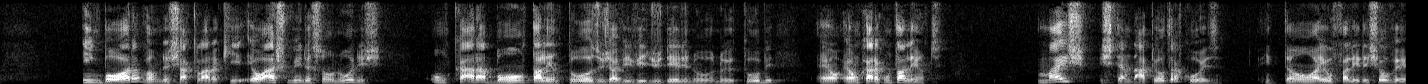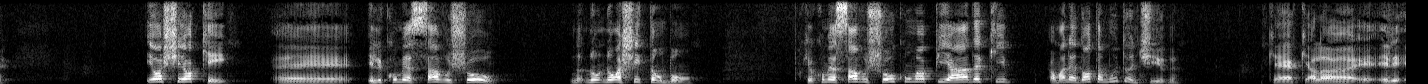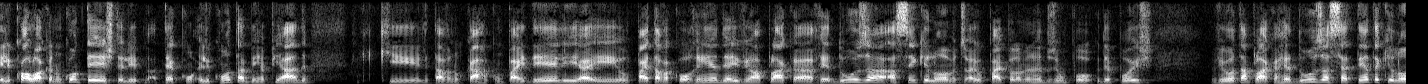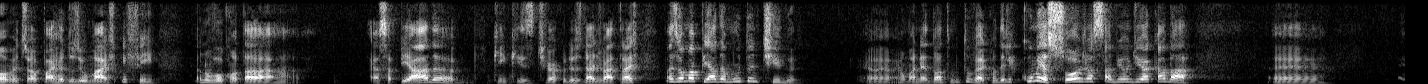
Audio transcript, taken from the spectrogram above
Embora, vamos deixar claro aqui, eu acho o Whindersson Nunes um cara bom, talentoso, já vi vídeos dele no, no YouTube. É, é um cara com talento. Mas stand-up é outra coisa. Então aí eu falei, deixa eu ver. Eu achei ok. É, ele começava o show, não achei tão bom. Porque começava o show com uma piada que é uma anedota muito antiga que é aquela ele, ele coloca num contexto, ele até ele conta bem a piada que ele estava no carro com o pai dele e aí o pai estava correndo e aí veio uma placa reduza a 100 km, aí o pai pelo menos reduziu um pouco. Depois veio outra placa reduza a 70 km, aí o pai reduziu mais. Enfim, eu não vou contar essa piada, quem quiser tiver curiosidade vai atrás, mas é uma piada muito antiga. É, é uma anedota muito velha. Quando ele começou, já sabia onde ia acabar. É,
